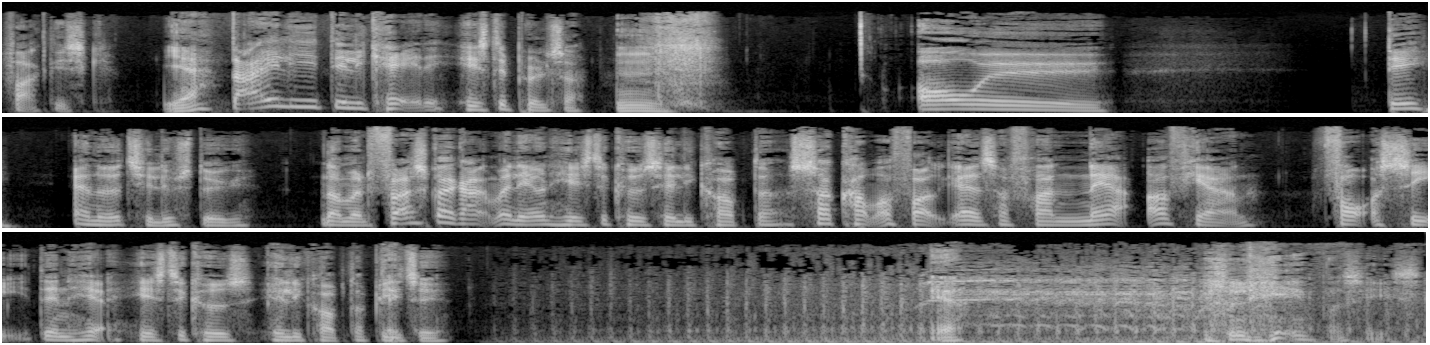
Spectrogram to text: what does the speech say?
faktisk. Ja. Dejlige, delikate hestepølser. Mm. Og øh, det er noget tilløbsstykke. Når man først går i gang med at lave en hestekødshelikopter, så kommer folk altså fra nær og fjern for at se den her hestekødshelikopter blive til. Ja. Lige præcis.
